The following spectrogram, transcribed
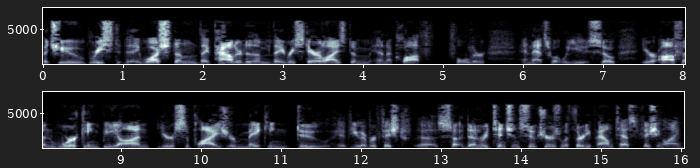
But you rest- they washed them, they powdered them, they re-sterilized them in a cloth folder, and that's what we use. So you're often working beyond your supplies. You're making do. Have you ever fished, uh, done retention sutures with 30-pound test fishing line?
